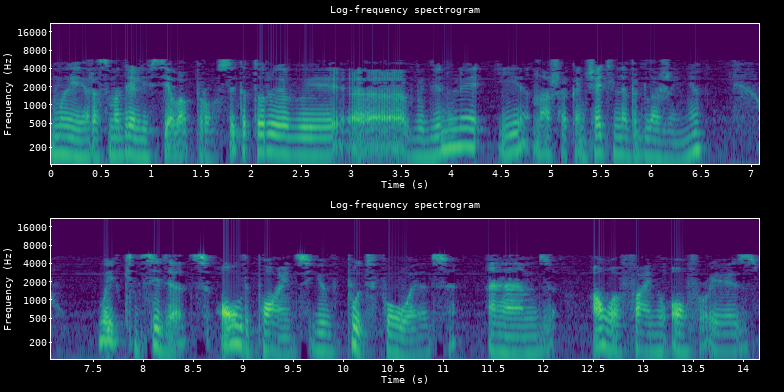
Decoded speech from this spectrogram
Мы рассмотрели все вопросы, которые вы э, выдвинули, и наше окончательное предложение. We've considered all the points you've put forward, and our final offer is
